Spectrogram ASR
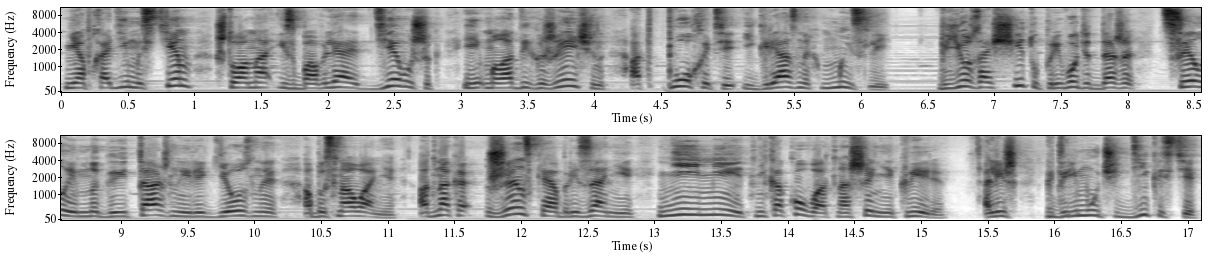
необходимость тем, что она избавляет девушек и молодых женщин от похоти и грязных мыслей. В ее защиту приводят даже целые многоэтажные религиозные обоснования. Однако женское обрезание не имеет никакого отношения к вере а лишь к дремучей дикости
